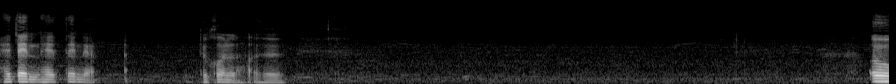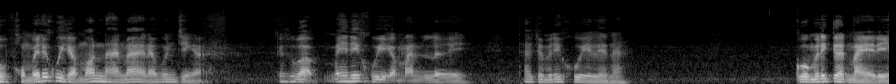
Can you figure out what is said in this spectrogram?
ให้เต้นให้เต้นกับทุกคนเหรอเออเออ ผมไม่ได้คุยกับม่อนนานมากนะพูดจริงอะ ก็คือแบบไม่ได้คุยกับมันเลย บจะไม่ได้คุยเลยนะ กลัวไม่ได้เกิดใหม่ดิ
